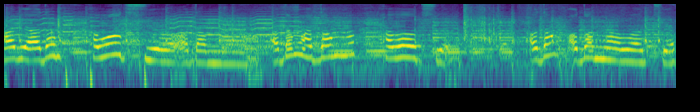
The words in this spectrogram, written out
Abi adam hava atıyor adamla. Adam adamla hava atıyor. Adam adamla hava atıyor.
